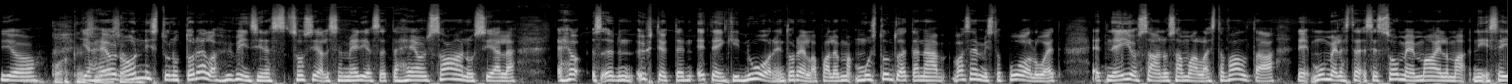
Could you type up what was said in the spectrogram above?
Joo. Ja he on onnistunut todella hyvin siinä sosiaalisessa mediassa, että he on saanut siellä he, yhteyttä etenkin nuorin todella paljon. Minusta tuntuu, että nämä vasemmistopuolueet, että ne ei ole saanut samanlaista valtaa. Ne, mun mielestä se some-maailma, niin se,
